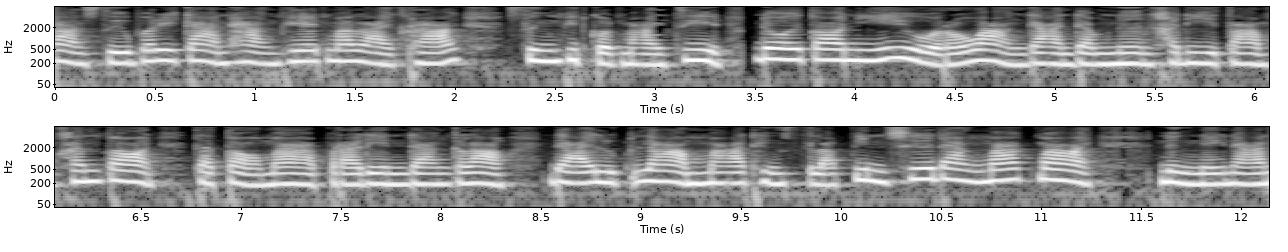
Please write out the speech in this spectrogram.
การซื้อบริการทางเพศมาหลายครั้ง ซึ่งผิดกฎหมายจีน โดยตอนนี้อยู่ระหว่างการดำเนินคดีตามขั้นตอน แต่ต่อมาประเด็นดังกล่าว ได้ลุกลามมาถึงศิลปินชื่อดังมากมาย หนึ่งในนั้น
